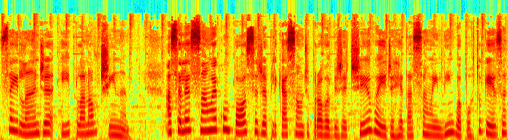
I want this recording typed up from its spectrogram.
Ceilândia e Planaltina. A seleção é composta de aplicação de prova objetiva e de redação em língua portuguesa,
